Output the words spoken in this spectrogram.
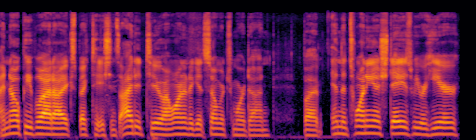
I know people had high expectations. I did too. I wanted to get so much more done. But in the 20 ish days we were here,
